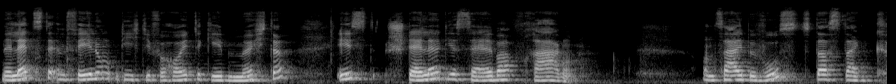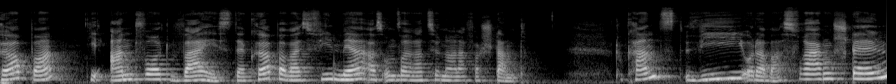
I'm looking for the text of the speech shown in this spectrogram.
Eine letzte Empfehlung, die ich dir für heute geben möchte, ist, stelle dir selber Fragen. Und sei bewusst, dass dein Körper die Antwort weiß. Der Körper weiß viel mehr als unser rationaler Verstand. Du kannst wie oder was Fragen stellen,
